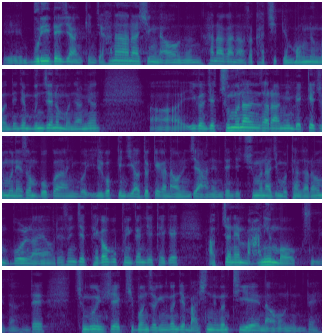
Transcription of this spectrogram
물이 되지 않게 이제 하나 하나씩 나오는 하나가 나와서 같이 이렇게 먹는 건데 이제 문제는 뭐냐면 어, 이걸 이제 주문하는 사람이 몇 개 주문해서 뭐가 뭐 일곱 개인지 여덟 개가 나오는지 아는데 이제 주문하지 못한 사람은 몰라요. 그래서 이제 배가 고프니까 이제 되게 앞전에 많이 먹습니다. 근데 중국 음식의 기본적인 건 이제 맛있는 건 뒤에 나오는데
